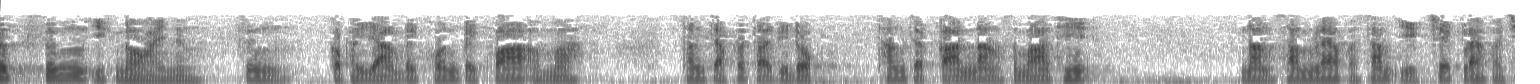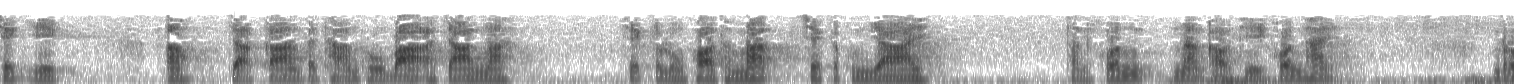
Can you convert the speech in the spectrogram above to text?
ลึกซึ้งอีกหน่อยหนึ่ง ซึ่งก็พยายามไปค้นไปคว้าออกมา ทั้งจากพระไตรปิฎกทั้งจากการนั่งสมาธิ นั่งซ้ำแล้วก็ซ้ำอีกเช็คแล้วก็เช็คอีกอ้าวจากการไปถามครูบาอาจารย์มา เช็คกับหลวงพ่อธรรมะ เช็คกับคุณยาย ท่านค้นนั่งเข้าที่ค้นให้ ร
